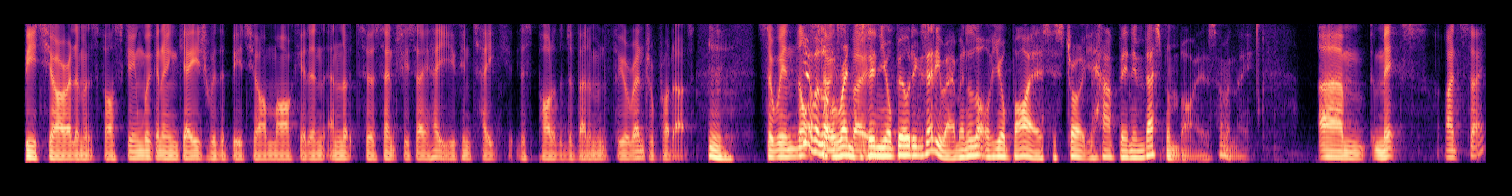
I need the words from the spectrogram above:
BTR elements of our scheme, we're going to engage with the BTR market and, and look to essentially say, hey, you can take this part of the development for your rental product. Mm. So we're not. You have a lot of renters in your buildings anyway. I mean, a lot of your buyers historically have been investment buyers, haven't they? Um, mix. I'd say.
